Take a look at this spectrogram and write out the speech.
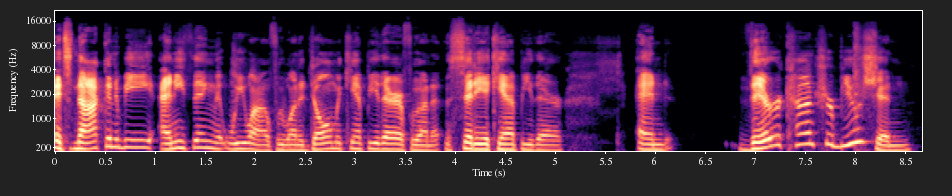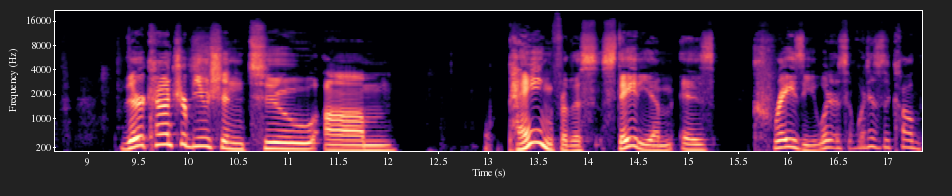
It's not going to be anything that we want. If we want a dome, it can't be there. If we want the city, it can't be there. And their contribution, their contribution to um, paying for this stadium is crazy. What is what is it called?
